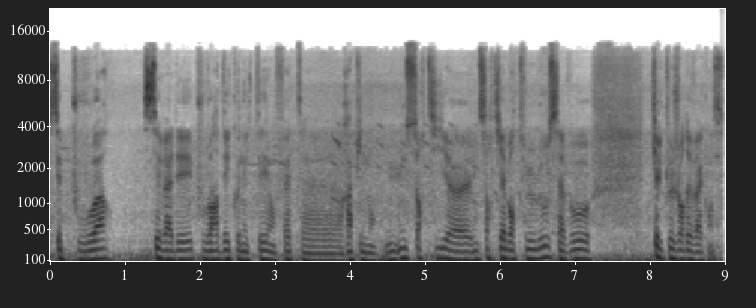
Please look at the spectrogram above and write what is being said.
c'est de pouvoir s'évader, pouvoir déconnecter en fait euh, rapidement. Une sortie, euh, une sortie à bord de Touloulou, ça vaut quelques jours de vacances.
